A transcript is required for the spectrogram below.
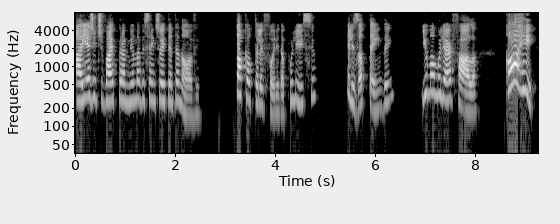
Aí a gente vai para 1989. Toca o telefone da polícia, eles atendem e uma mulher fala: Corre!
